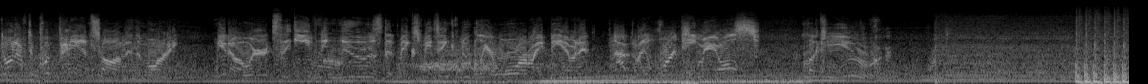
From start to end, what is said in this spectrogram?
don't have to put pants on in the morning. You know, where it's the evening news that makes me think nuclear war might be imminent, not my work emails. Lucky you.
